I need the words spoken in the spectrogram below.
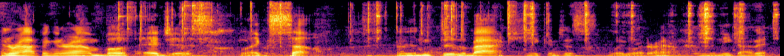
and wrapping it around both edges like so. And then through the back you can just wiggle it around. And you got it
